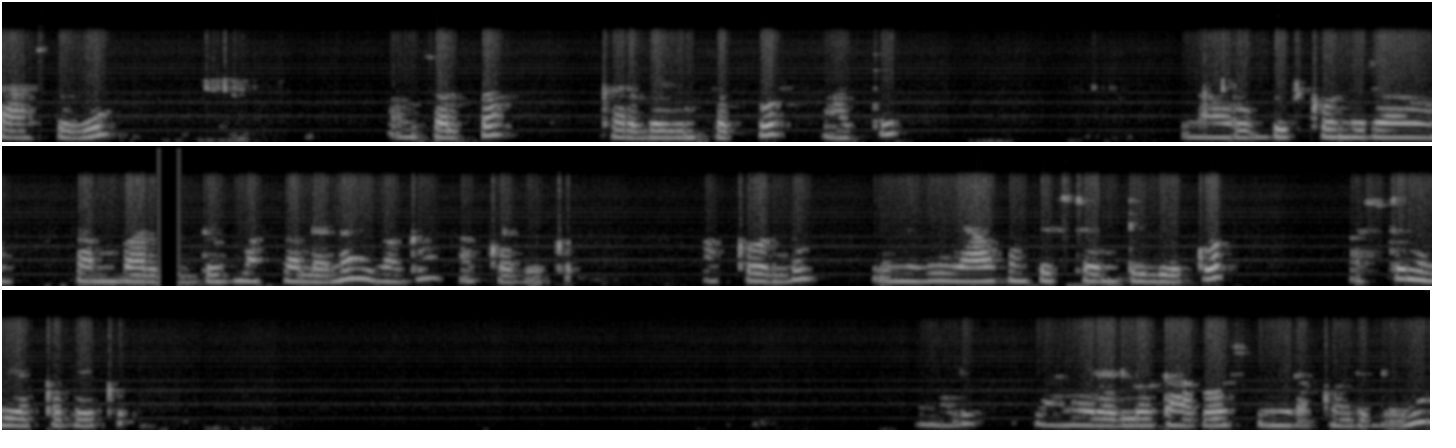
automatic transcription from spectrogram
ಸಾಸಿವೆ ಒಂದು ಸ್ವಲ್ಪ ಕರಿಬೇವಿನ ಸೊಪ್ಪು ಹಾಕಿ ನಾವು ರುಬ್ಬಿಟ್ಕೊಂಡಿರೋ ಸಾಂಬಾರ್ದು ಮಸಾಲೆನ ಇವಾಗ ಹಾಕ್ಕೋಬೇಕು. ಹಾಕ್ಕೊಂಡು ನಿಮಗೆ ಯಾವ ಕನ್ಸಿಸ್ಟೆಂಟಿ ಬೇಕೋ ಅಷ್ಟು ನೀವು ಹಾಕ್ಕೋಬೇಕು. ನೋಡಿ, ನಾನು ಎರಡು ಲೋಟ ಆಗೋಷ್ಟು ನೀರು ಹಾಕ್ಕೊಂಡಿದ್ದೀನಿ.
